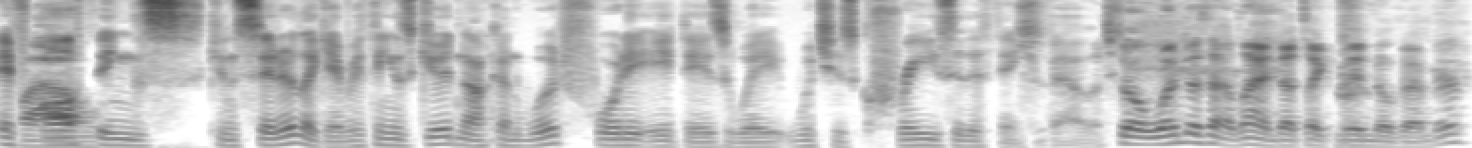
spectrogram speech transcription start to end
if all things considered, like everything is good, knock on wood, 48 days away, which is crazy to think about. so when does that land? That's like mid-November.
